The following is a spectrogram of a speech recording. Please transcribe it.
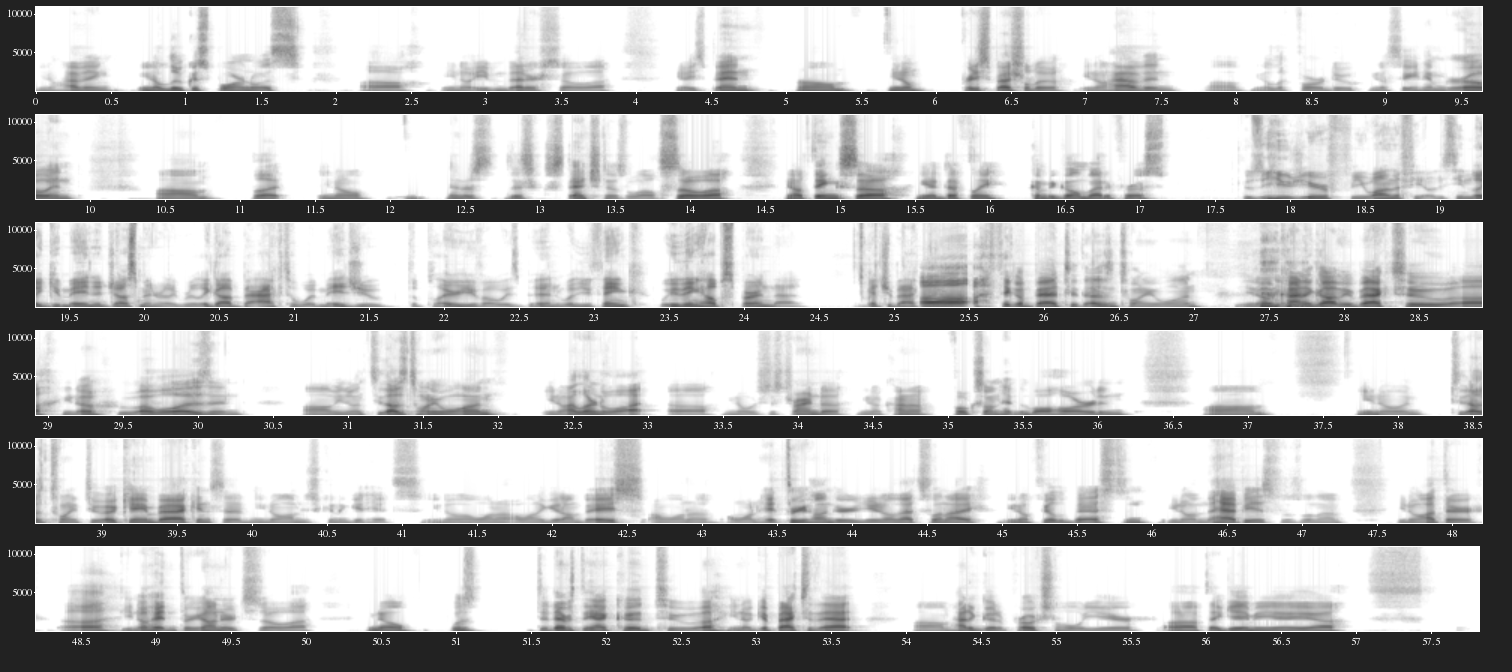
you know, having, you know, Lucas born was uh, you know, even better. So uh, you know, he's been um, you know, pretty special to, you know, have and uh, you know, look forward to, you know, seeing him grow and um, but you know, and there's this extension as well. So uh, you know, things uh yeah, definitely can be going better for us. It was a huge year for you on the field. It seemed like you made an adjustment, like really got back to what made you the player you've always been. What do you think? What do you think helped spurn that? Get you back? Uh, I think a bad 2021, you know, kind of got me back to, uh, you know, who I was. And, um, you know, in 2021, you know, I learned a lot. Uh, you know, was just trying to, you know, kind of focus on hitting the ball hard. And, um, you know, in 2022, I came back and said, you know, I'm just gonna get hits. You know, I want to, I want to get on base. I want to, I want to hit 300. You know, that's when I, you know, feel the best. And you know, I'm the happiest was when I'm, you know, out there, uh, you know, hitting 300. So, uh, you know, was did everything I could to, uh, you know, get back to that. Um, had a good approach the whole year. Uh, if they gave me a uh,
